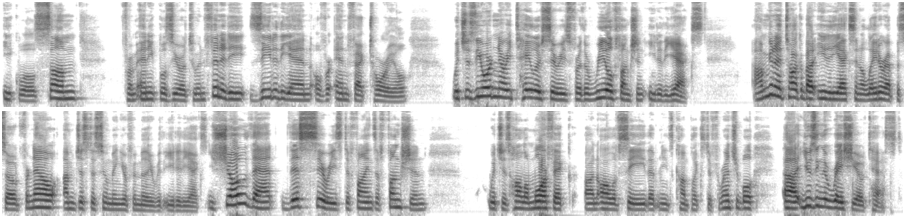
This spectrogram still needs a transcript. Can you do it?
equals sum from n equals 0 to infinity z to the n over n factorial, which is the ordinary Taylor series for the real function e to the x. I'm going to talk about e to the x in a later episode. For now, I'm just assuming you're familiar with e to the x. You show that this series defines a function which is holomorphic on all of C, that means complex differentiable, uh, using the ratio test.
